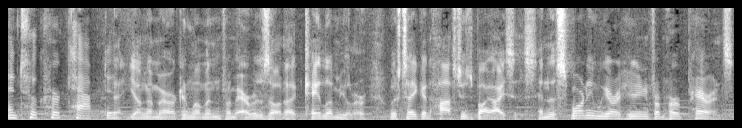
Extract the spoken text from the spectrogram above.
and took her captive. That young American woman from Arizona, Kayla Mueller, was taken hostage by ISIS. And this morning we are hearing from her parents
